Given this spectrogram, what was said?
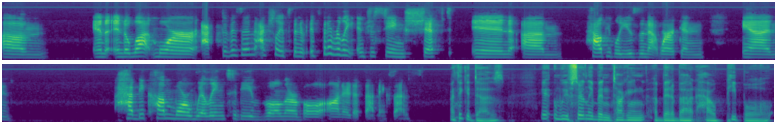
um, and and a lot more activism. Actually, it's been it's been a really interesting shift in um, how people use the network and and have become more willing to be vulnerable on it. If that makes sense. I think it does. It, we've certainly been talking a bit about how people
